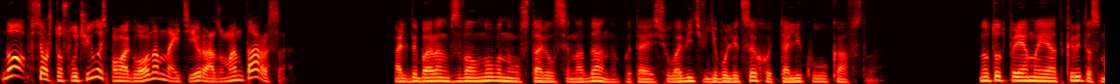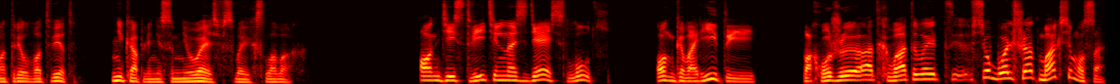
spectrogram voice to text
но все, что случилось, помогло нам найти разум Антареса. Альдебаран взволнованно уставился на Дана, пытаясь уловить в его лице хоть талику лукавства. Но тот прямо и открыто смотрел в ответ, ни капли не сомневаясь в своих словах. «Он действительно здесь, Луц. Он говорит и, похоже, отхватывает все больше от Максимуса.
